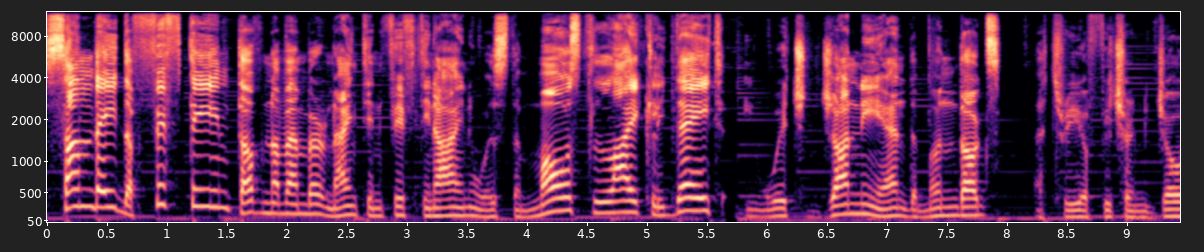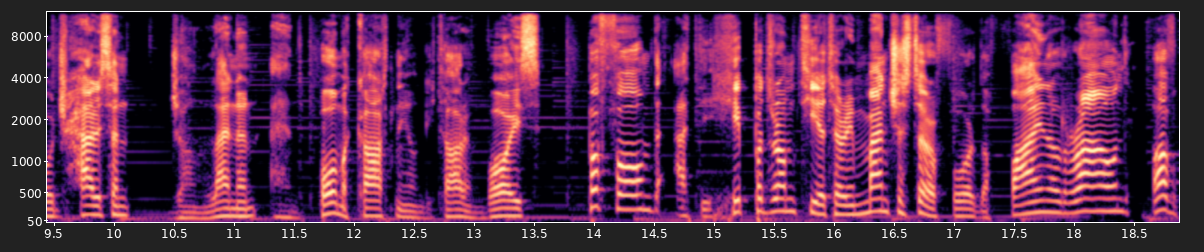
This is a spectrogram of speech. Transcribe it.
Sunday, the 15th of November 1959 was the most likely date in which Johnny and the Moondogs, a trio featuring George Harrison, John Lennon and Paul McCartney on guitar and voice, performed at the Hippodrome Theatre in Manchester for the final round of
